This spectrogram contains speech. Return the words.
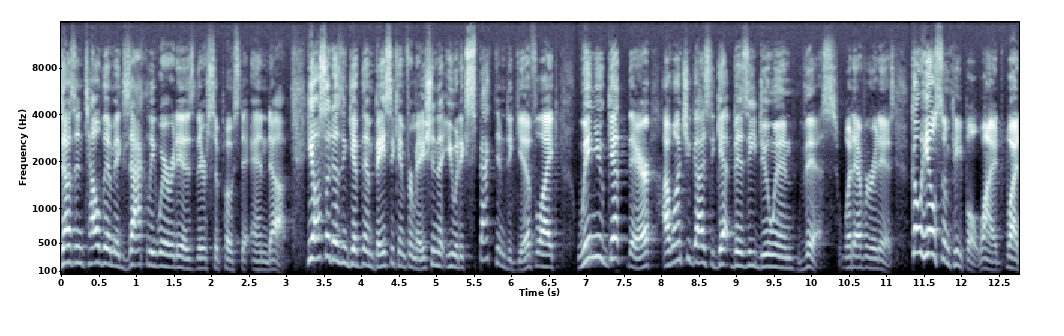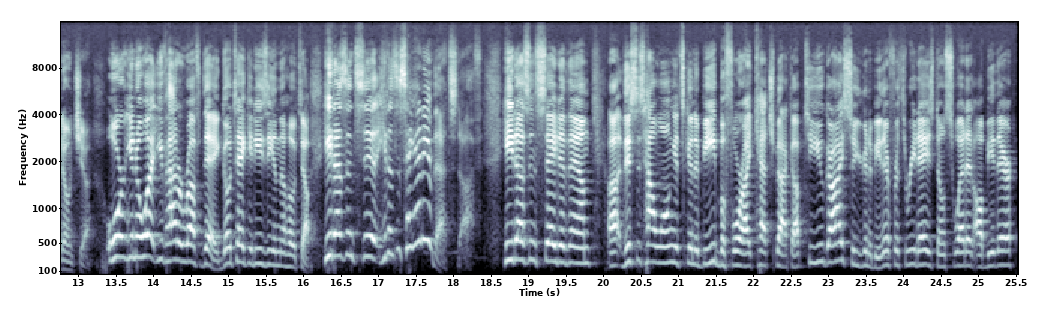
doesn't tell them exactly where it is they're supposed to end up. He also doesn't give them basic information that you would expect him to give, like, when you get there, I want you guys to get busy doing this this, whatever it is. Go heal some people. Why, why don't you? Or you know what? You've had a rough day. Go take it easy in the hotel. He doesn't say, he doesn't say any of that stuff. He doesn't say to them, uh, this is how long it's going to be before I catch back up to you guys. So you're going to be there for three days. Don't sweat it. I'll be there.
